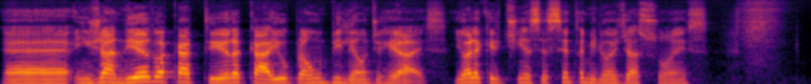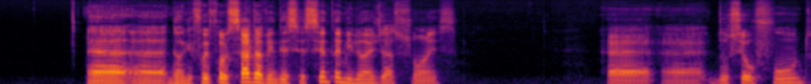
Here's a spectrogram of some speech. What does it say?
É, em janeiro, a carteira caiu para 1 bilhão de reais. E olha que ele tinha 60 milhões de ações é, é, não, ele foi forçado a vender 60 milhões de ações é, é do seu fundo,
